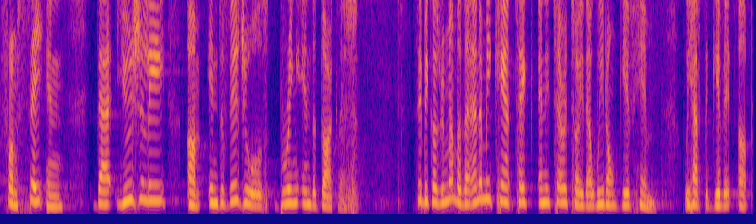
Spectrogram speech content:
from Satan that usually um, individuals bring in the darkness. See, because remember, the enemy can't take any territory that we don't give him. We have to give it up.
